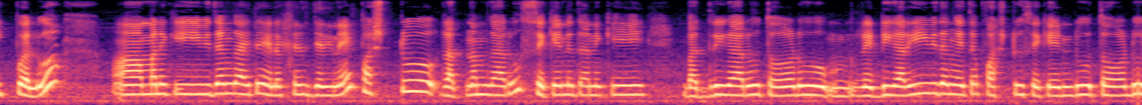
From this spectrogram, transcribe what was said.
ఈక్వల్ మనకి ఈ విధంగా అయితే ఎలక్షన్స్ జరిగినాయి. ఫస్ట్ రత్నం గారు సెకండ్ దానికి బద్రి గారు థర్డ్ రెడ్డి గారు ఈ విధంగా అయితే ఫస్ట్ సెకండ్ థర్డ్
